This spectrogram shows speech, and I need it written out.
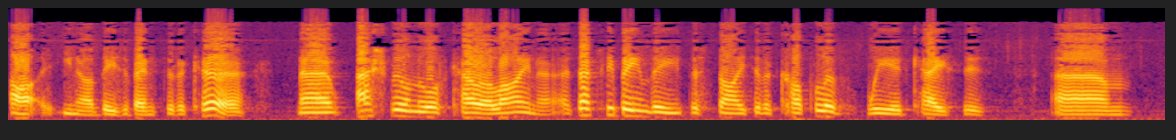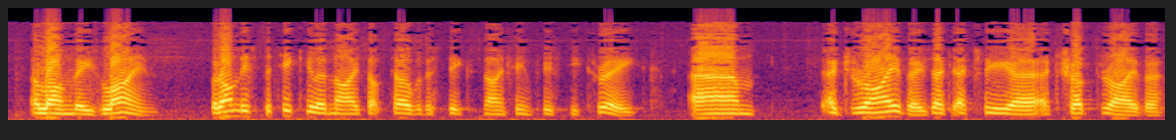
uh, you know, of these events that occur. Now, Asheville, North Carolina, has actually been the, the site of a couple of weird cases um, along these lines. But on this particular night, October the 6th, 1953, um, a driver, he's actually a, a truck driver,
